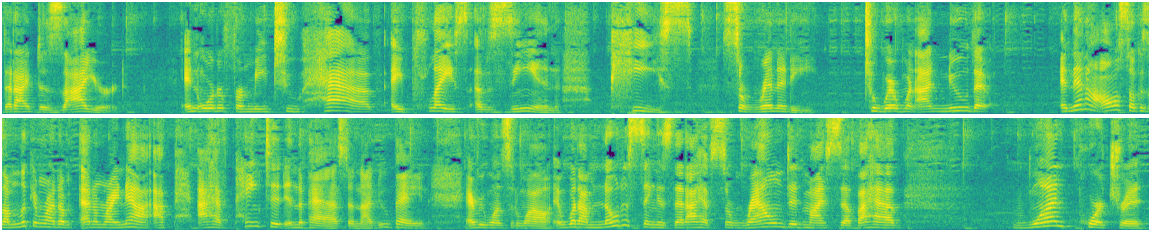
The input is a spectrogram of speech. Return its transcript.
that I desired in order for me to have a place of zen, peace, serenity, to where when I knew that and then I also, because I'm looking right at them right now, I, I have painted in the past and I do paint every once in a while. And what I'm noticing is that I have surrounded myself. I have one portrait,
